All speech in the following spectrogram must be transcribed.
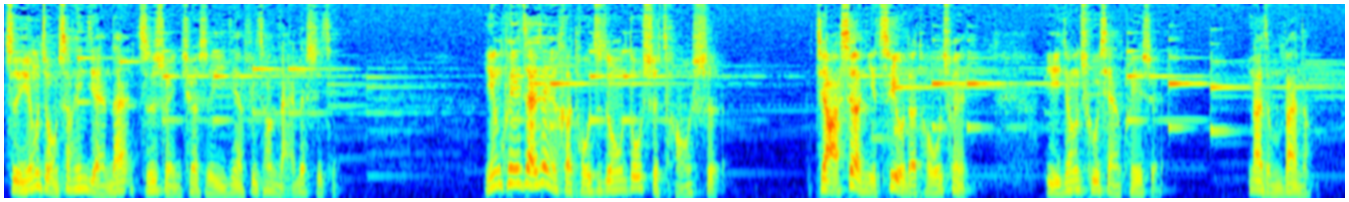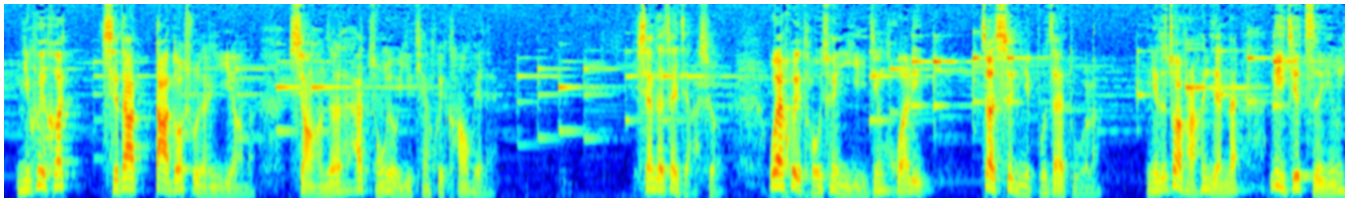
止盈总是很简单，止损却是一件非常难的事情。盈亏在任何投资中都是常事。假设你持有的头寸已经出现亏损。那怎么办呢？你会和其他大多数人一样的，想着他总有一天会扛回来。现在再假设，外汇头寸已经获利，这次你不再赌了，你的做法很简单，立即止盈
